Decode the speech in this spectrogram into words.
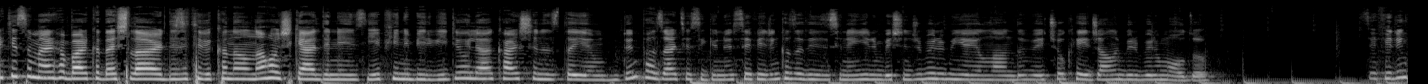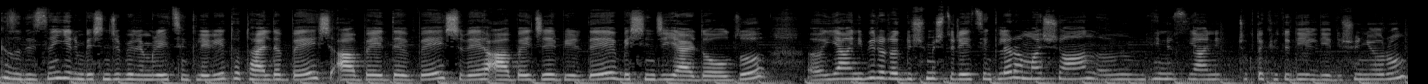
Herkese merhaba arkadaşlar. Dizi TV kanalına hoş geldiniz. Yepyeni bir videoyla karşınızdayım. Dün pazartesi günü Sefer'in Kızı dizisinin 25. bölümü yayınlandı ve çok heyecanlı bir bölüm oldu. Sefer'in Kızı dizisinin 25. bölüm reytingleri totalde 5, ABD 5 ve ABC 1'de 5. yerde oldu. Ee, Yani bir ara düşmüştü reytingler ama şu an ım, henüz yani çok da kötü değil diye düşünüyorum.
